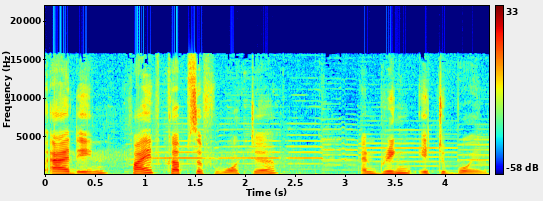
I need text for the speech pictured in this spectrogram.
add in 5 cups of water and bring it to boil.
